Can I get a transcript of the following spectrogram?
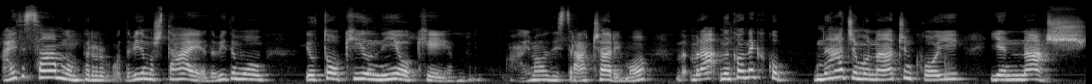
ajde sa mnom prvo, da vidimo šta je, da vidimo je li to ok ili nije ok, ajde malo da istračarimo, vra, kao nekako nađemo način koji je naš.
